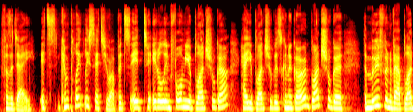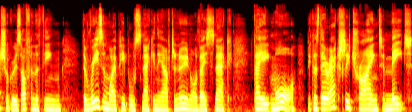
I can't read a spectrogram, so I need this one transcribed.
for the day. It's completely sets you up. It's it it'll inform your blood sugar, how your blood sugar is going to go. And blood sugar, the movement of our blood sugar is often the thing the reason why people snack in the afternoon or they snack, they eat more because they're actually trying to meet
